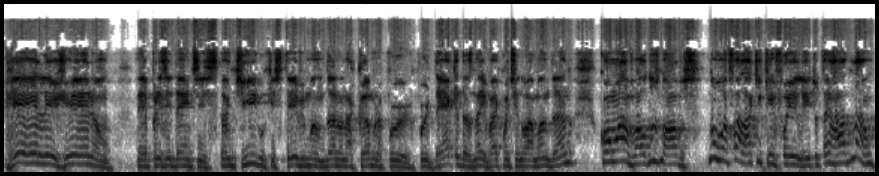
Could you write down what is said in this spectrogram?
reelegeram é, presidentes antigos que esteve mandando na Câmara por, por décadas, né, e vai continuar mandando, com o aval dos novos. Não vou falar que quem foi eleito está errado, não.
